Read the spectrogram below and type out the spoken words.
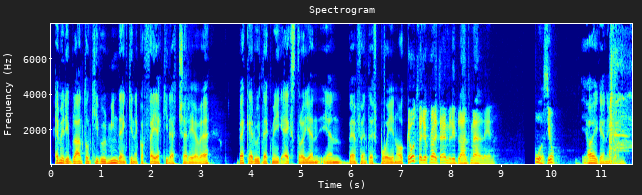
Emily Blanton kívül mindenkinek a feje ki lett cserélve, bekerültek még extra ilyen, ilyen benfentes poénok. De ott vagyok rajta Emily Blunt mellén. Ó, az jó. Ja, igen, igen.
